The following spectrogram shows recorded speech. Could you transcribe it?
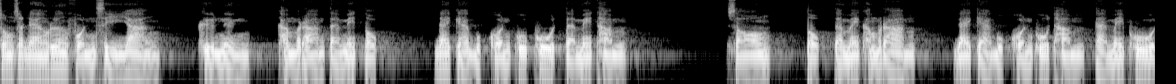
ทรงแสดงเรื่องฝนสี่อย่าง คือหนึ่งคำรามแต่ไม่ตก ได้แก่บุคคลผู้พูดแต่ไม่ทำ สองตกแต่ไม่คำราม ได้แก่บุคคลผู้ทำแต่ไม่พูด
